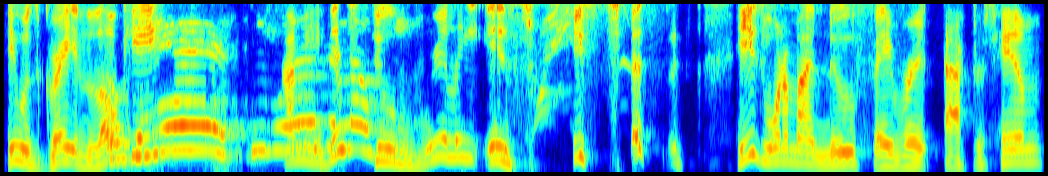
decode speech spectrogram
He was great in Loki. Oh, yes, he was. I mean, this dude really is. He's just. He's one of my new favorite actors. Him,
